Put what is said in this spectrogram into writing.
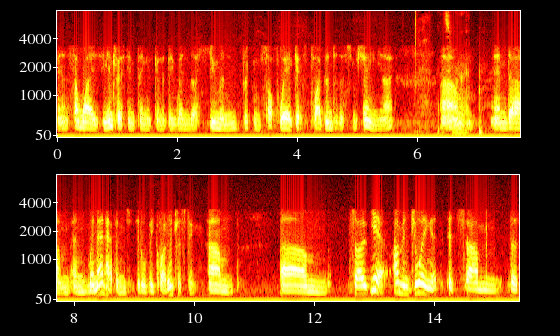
and in some ways, the interesting thing is going to be when the human brick and software gets plugged into this machine. You know. Um, right. And um, and when that happens, it'll be quite interesting. Um, um, so yeah, I'm enjoying it. It's um, the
